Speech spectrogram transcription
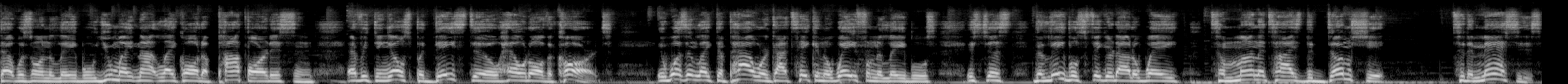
that was on the label. You might not like all the pop artists and everything else, but they still held all the cards. It wasn't like the power got taken away from the labels. It's just the labels figured out a way to monetize the dumb shit to the masses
